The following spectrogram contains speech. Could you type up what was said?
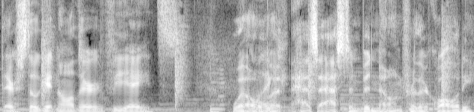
They're still getting all their V8s. Well, Like- but has Aston been known for their quality?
